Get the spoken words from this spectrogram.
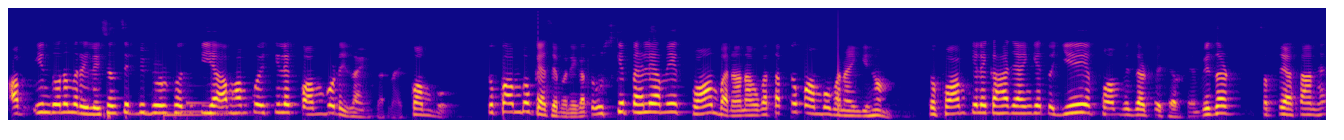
अब इन दोनों में रिलेशनशिप भी बिल्ड हो चुकी है। अब हमको इसके लिए कॉम्बो डिज़ाइन करना है। कॉम्बो तो कॉम्बो कैसे बनेगा? तो उसके पहले हमें एक फॉर्म बनाना होगा, तब तो कॉम्बो बनाएँगे हम। तो फॉर्म के लिए कहा जाएँगे तो ये फॉर्म विजर्ट पे चलते हैं। विजर्ट सबसे आसान है।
